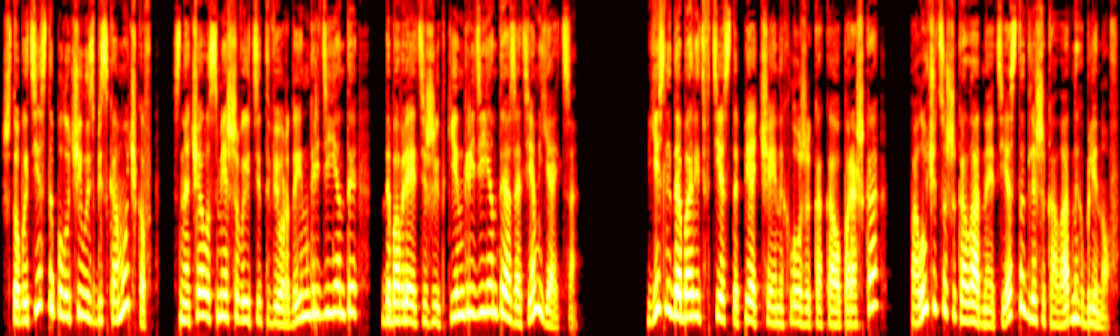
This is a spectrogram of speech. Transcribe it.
Чтобы тесто получилось без комочков, сначала смешиваете твердые ингредиенты, добавляете жидкие ингредиенты, а затем яйца. Если добавить в тесто 5 чайных ложек какао-порошка, получится шоколадное тесто для шоколадных блинов.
